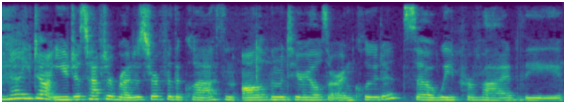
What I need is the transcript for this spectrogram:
No, you don't. You just have to register for the class, and all of the materials are included. So we provide the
